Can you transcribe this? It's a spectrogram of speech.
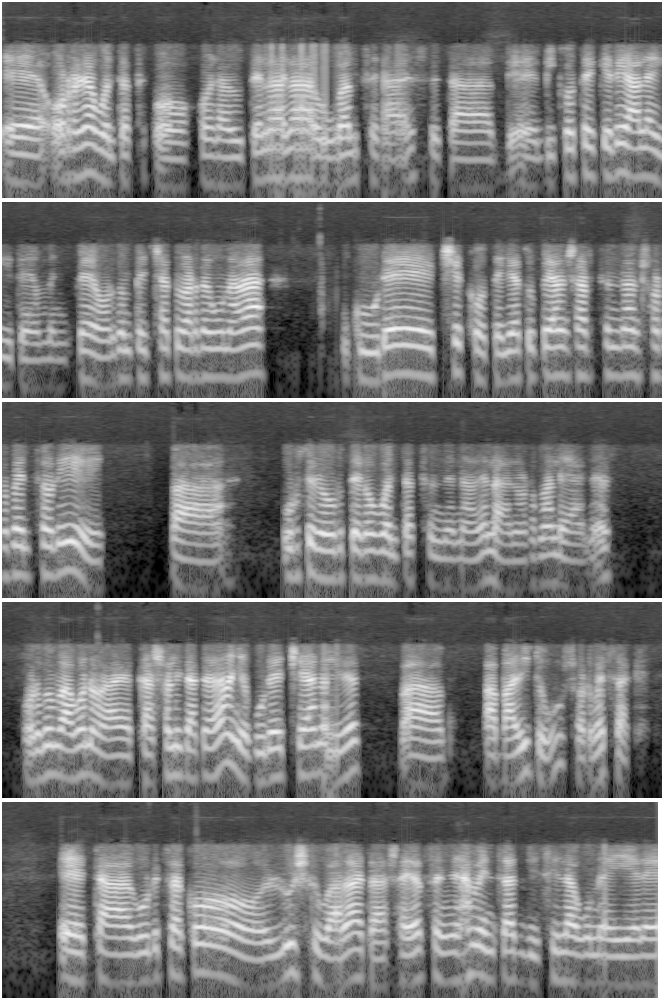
e, horrela bueltatzeko joera dutela, dela ugaltzera, ez? Eta e, bikotek ere ala egite, omente, orduan pentsatu behar duguna da, gure txeko teliatupean sartzen den sorbeltz hori, ba, urtero urtero bueltatzen dena dela, normalean, ez? Orduan, ba, bueno, kasualitatea da, baina gure etxean, adibidez, ba, ba, baditugu sorbetzak. Eta guretzako luxu bada, eta saiatzen gara bizilagunei ere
